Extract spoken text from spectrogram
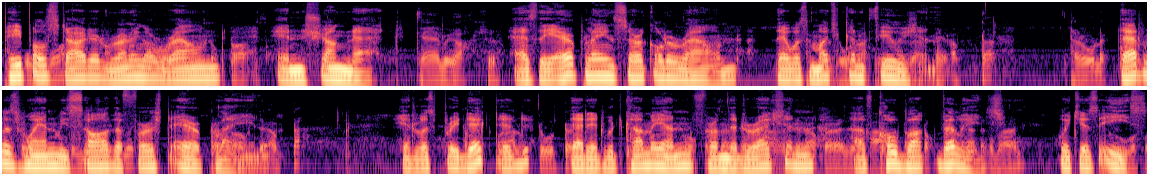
People started running around in Shungnak. As the airplane circled around, there was much confusion. That was when we saw the first airplane. It was predicted that it would come in from the direction of Kobuk village, which is east.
